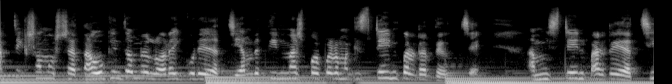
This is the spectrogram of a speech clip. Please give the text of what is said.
আর্থিক সমস্যা তাও কিন্তু আমরা লড়াই করে যাচ্ছি। আমরা তিন মাস পর পর আমাকে স্টেইন পাল্টাতে হচ্ছে। আমি স্টেইন পাল্টে যাচ্ছি।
